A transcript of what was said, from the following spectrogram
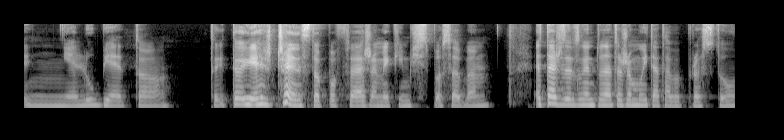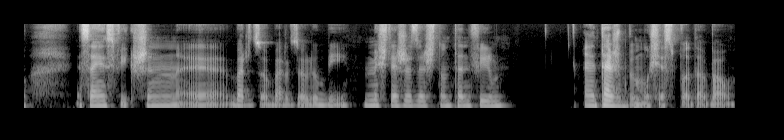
y, nie lubię, to, to, to je często powtarzam jakimś sposobem. E, też ze względu na to, że mój tata po prostu science fiction y, bardzo, bardzo lubi. Myślę, że zresztą ten film też by mu się spodobał.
